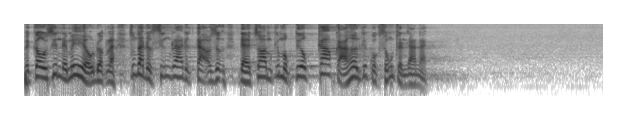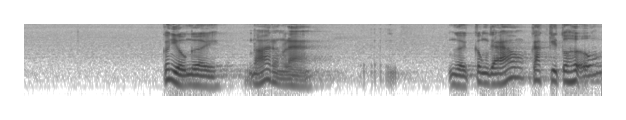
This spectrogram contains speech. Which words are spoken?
Phải cầu xin để mới hiểu được là chúng ta được sinh ra, được tạo dựng để cho một cái mục tiêu cao cả hơn cái cuộc sống trần gian này. Có nhiều người nói rằng là người công giáo, các Kitô hữu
